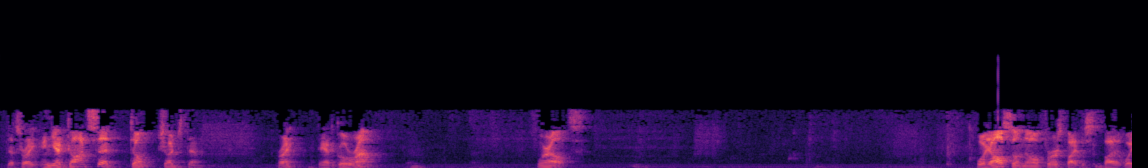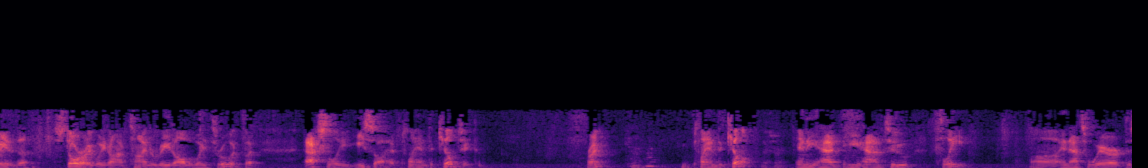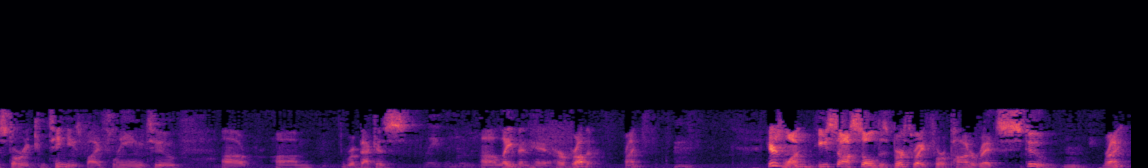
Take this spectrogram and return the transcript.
That's right. And yet God said, don't judge them. Right? They had to go around. Where else? We also know first by the, by the way of the story, we don't have time to read all the way through it, but actually Esau had planned to kill Jacob. Right? Mm-hmm. He planned to kill him. Right. And he had he had to flee. Uh, and that's where the story continues by fleeing to uh, um, Rebecca's uh, Laban, her brother, right? Here's one. Esau sold his birthright for a pot of red stew. Right?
